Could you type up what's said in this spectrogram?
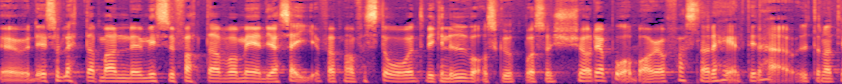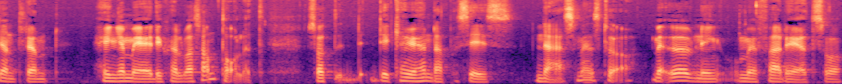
det är så lätt att man eh, missuppfattar vad media säger för att man förstår inte vilken urvalsgrupp och så körde jag på bara. Jag fastnade helt i det här utan att egentligen hänga med i själva samtalet. Så att det kan ju hända precis när som helst tror jag. Med övning och med färdighet så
